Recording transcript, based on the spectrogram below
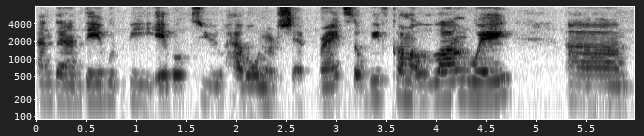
and then they would be able to have ownership, right? So we've come a long way. Um,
